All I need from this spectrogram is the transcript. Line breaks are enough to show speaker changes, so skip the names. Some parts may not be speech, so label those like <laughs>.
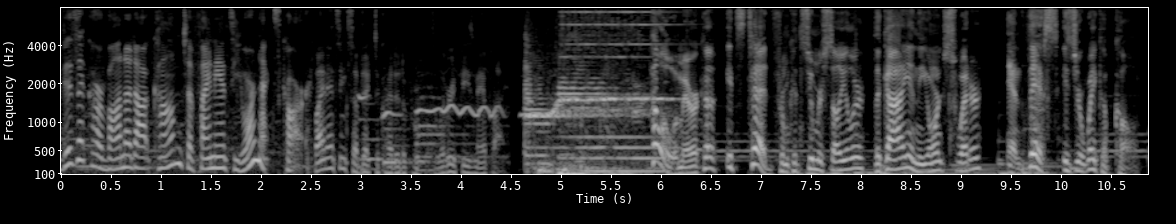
Visit Carvana.com to finance your next car.
Financing subject to credit approval. Delivery fees may apply.
Hello, America. It's Ted from Consumer Cellular, the guy in the orange sweater, and this is your wake up call.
